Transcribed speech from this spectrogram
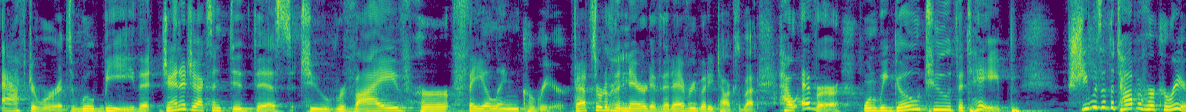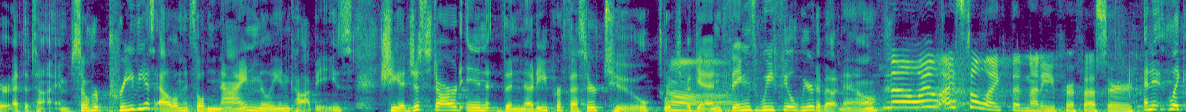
afterwards will be that Janet Jackson did this to revive her failing career. That's sort of the narrative that everybody talks about. However, when we go to the tape, she was at the top of her career at the time. So her previous album had sold 9 million copies. She had just starred in The Nutty Professor 2, which again, things we feel weird about now. no, I, I still like the Nutty Professor. And it like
